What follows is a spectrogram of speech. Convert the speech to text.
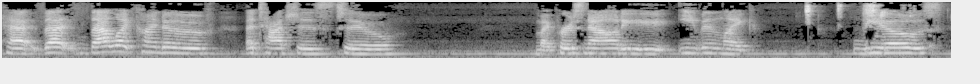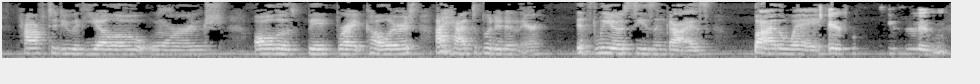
ha- that that like kind of attaches to my personality. Even like Leos have to do with yellow, orange, all those big bright colors. I had to put it in there. It's Leo season, guys. By the way. it's season.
